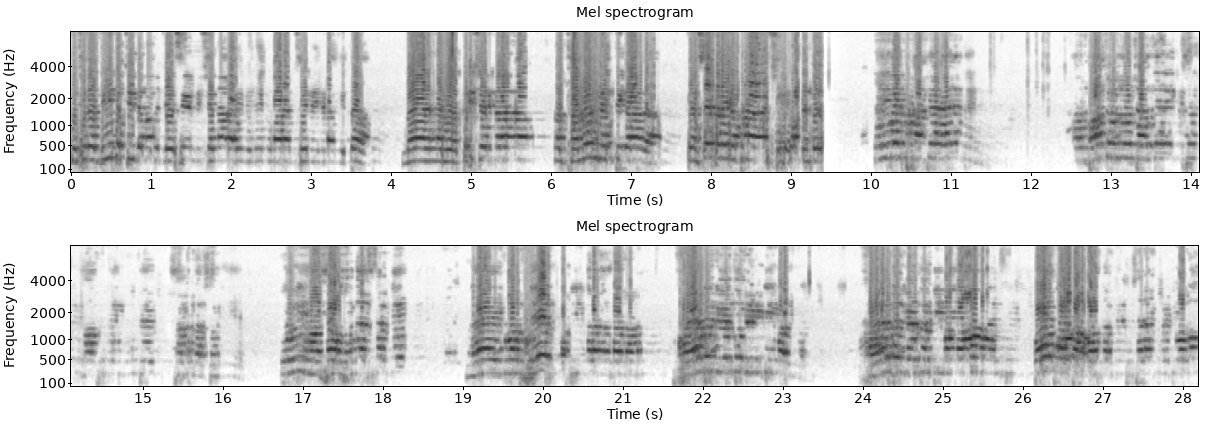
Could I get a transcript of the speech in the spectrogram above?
ਪਿਛਲੇ 20 25 ਦਿਨਾਂ ਤੋਂ ਜੇਸੀ ਮਿਸ਼ਨਾਂ ਰਾਹੀਂ ਵਿਜੇ ਕੁਮਾਰ ਐਮਸੀ ਨੇ ਜਿਹੜਾ ਕੀਤਾ। ਮੈਂ ਅਪਰੀਸ਼ੀਏਟ ਕਰਾਂਗਾ। ਔਰ ਤੁਹਾਨੂੰ ਵੀ ਬੇਨਤੀ ਕਰਾਂਗਾ ਕਿ ਇਸੇ ਤਰ੍ਹਾਂ ਆਪਣਾ ਸੇਵਾ ਦਿੰਦੇ ਕਈ ਵਾਰ ਪਟਾਕੇ ਰਹਿ ਜਾਂਦੇ ਨੇ। ਔਰ ਬਾਅਦ ਚੋਂ ਜਦੋਂ ਚੱਲਦੇ ਨੇ ਕਿਸੇ ਦੇ ਹੱਥ ਤੇ ਮੂੰਹ ਤੇ ਸੱਟ ਲੱਗ ਸਕਦੀ ਹੈ ਕੋਈ ਵੀ ਹਾਦਸਾ ਹੋ ਸਕਦਾ ਹੈ। ਇਸ ਕਰਕੇ ਮੈਂ ਇੱਕ ਵਾਰ ਫੇਰ ਅਪੀਲ ਕਰਾਂ ਚਾਹੁੰਦਾ ਫਾਇਰ ਬ੍ਰਿਗੇਡ ਤੋਂ ਜਿਹੜੀ ਟੀਮ ਆਈ ਹੈ ਫਾਇਰ ਬ੍ਰਿਗੇਡ ਦੀ ਟੀਮ ਆਈ ਉਹਨਾਂ ਦਾ ਬਹੁਤ ਬਹੁਤ ਧੰਨਵਾਦ ਕਰਦੇ ਹਾਂ ਸ਼ਹਿਰ ਕਮੇਟੀ ਵੱਲੋਂ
